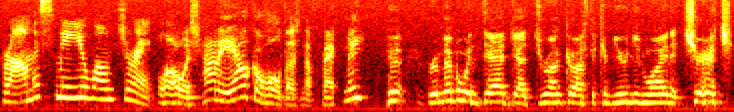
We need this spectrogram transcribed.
promise me you won't drink. Lois, honey, alcohol doesn't affect me. Remember when Dad got drunk off the communion wine at church?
